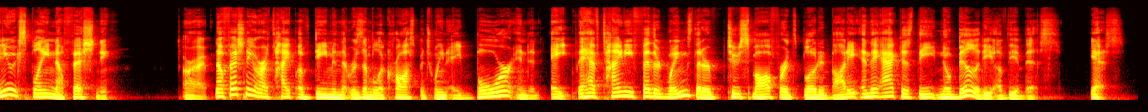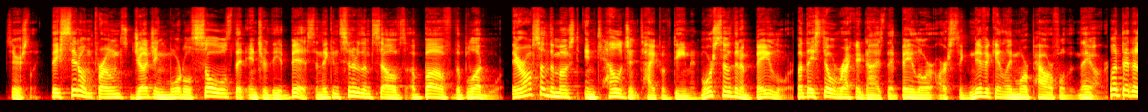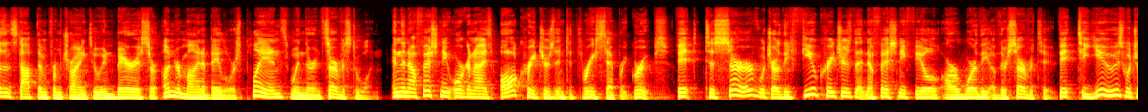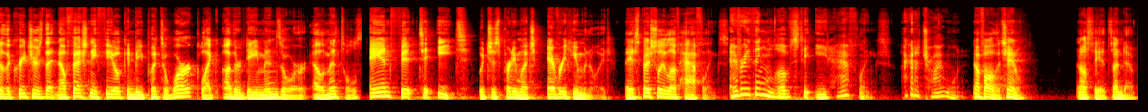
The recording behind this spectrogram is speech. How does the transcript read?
Can you explain Nalfeshnee? All right. Nalfeshnee are a type of demon that resemble a cross between a boar and an ape. They have tiny feathered wings that are too small for its bloated body, and they act as the nobility of the abyss. Yes, seriously. They sit on thrones judging mortal souls that enter the abyss, and they consider themselves above the blood war. They are also the most intelligent type of demon, more so than a Balor, but they still recognize that Balor are significantly more powerful than they are. But that doesn't stop them from trying to embarrass or undermine a Balor's plans when they're in service to one. And the Nalfeshnee organize all creatures into three separate groups. Fit to serve, which are the few creatures that Nalfeshnee feel are worthy of their servitude. Fit to use, which are the creatures that Nalfeshnee feel can be put to work, like other demons or elementals. And fit to eat, which is pretty much every humanoid. They especially love halflings. Everything loves to eat halflings. I gotta try one. Now follow the channel, and I'll see you at sundown.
